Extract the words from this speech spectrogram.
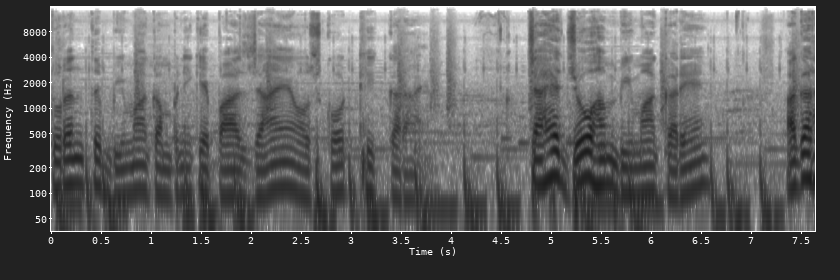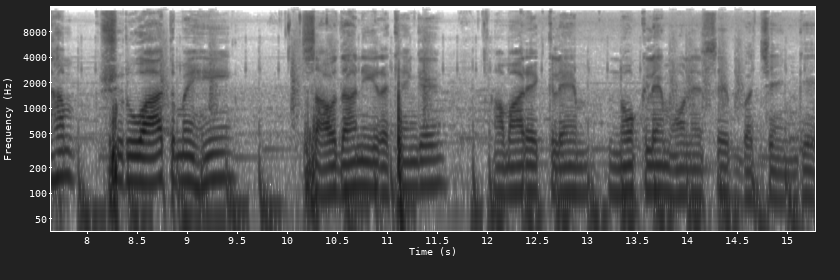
तुरंत बीमा कंपनी के पास जाएँ और उसको ठीक कराएँ। चाहे जो हम बीमा करें, अगर हम शुरुआत में ही सावधानी रखेंगे, हमारे क्लेम, नो क्लेम होने से बचेंगे।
